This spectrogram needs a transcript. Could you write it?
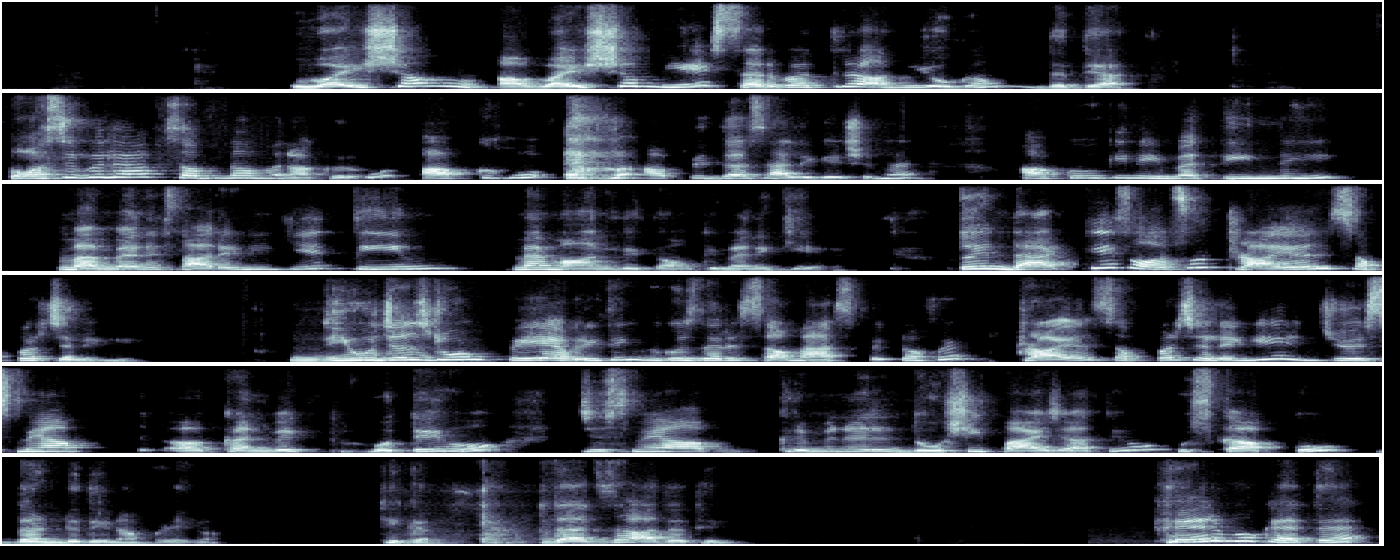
वैशम ये सर्वत्र अनुयोगम दद्यात। पॉसिबल है आप सब ना मना करो। आप कहो आप पे दस एलिगेशन है। आप कहो कि नहीं मैं तीन नहीं मैं, मैंने सारे नहीं किए तीन मैं मान लेता हूँ कि मैंने किए तो in that case also trial सब पर चलेंगे। You just don't pay everything because there is some aspect of it trial सब पर चलेंगे जो इसमें आप कन्विक्ट uh, होते हो जिसमें आप क्रिमिनल दोषी पाए जाते हो उसका आपको दंड देना पड़ेगा। ठीक है? दैट्स द अदर थिंग फिर वो कहते हैं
